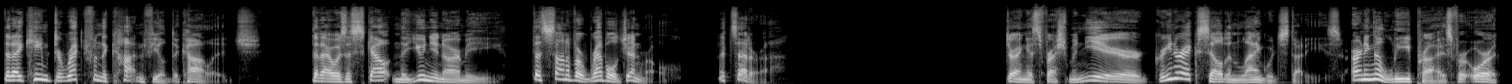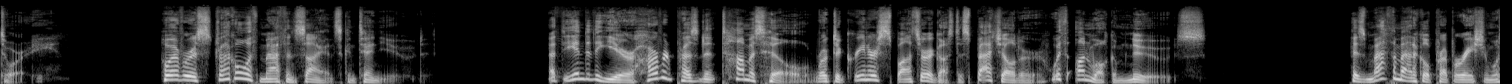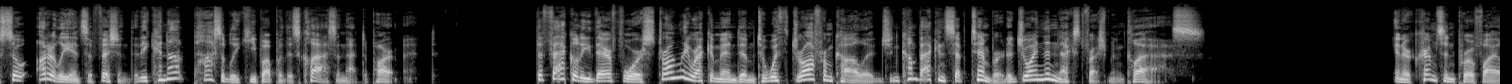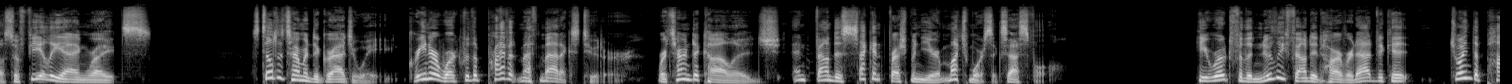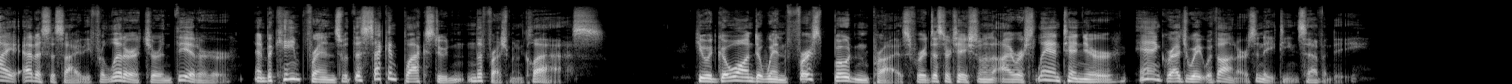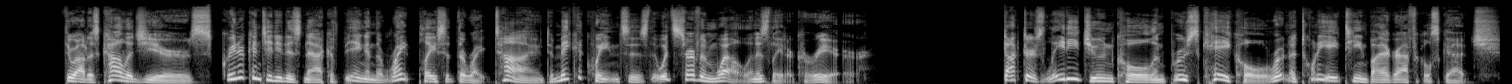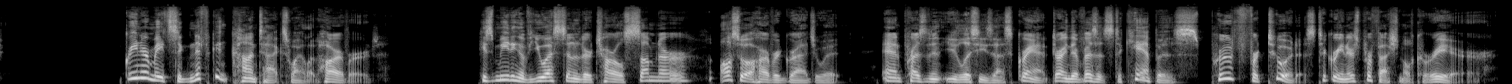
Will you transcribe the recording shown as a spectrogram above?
that I came direct from the cotton field to college, that I was a scout in the Union Army, the son of a rebel general, etc. During his freshman year, Greener excelled in language studies, earning a Lee Prize for oratory. However, his struggle with math and science continued. At the end of the year, Harvard President Thomas Hill wrote to Greener's sponsor Augustus Batchelder with unwelcome news. His mathematical preparation was so utterly insufficient that he cannot possibly keep up with his class in that department. The faculty therefore strongly recommend him to withdraw from college and come back in September to join the next freshman class. In her Crimson profile, Sophia Liang writes Still determined to graduate, Greener worked with a private mathematics tutor, returned to college, and found his second freshman year much more successful. He wrote for the newly founded Harvard Advocate, joined the Pi Eta Society for Literature and Theater, and became friends with the second black student in the freshman class. He would go on to win first Bowdoin Prize for a dissertation on Irish land tenure and graduate with honors in 1870. Throughout his college years, Greener continued his knack of being in the right place at the right time to make acquaintances that would serve him well in his later career. Doctors Lady June Cole and Bruce K. Cole wrote in a 2018 biographical sketch Greener made significant contacts while at Harvard. His meeting of U.S. Senator Charles Sumner, also a Harvard graduate, and President Ulysses S. Grant during their visits to campus proved fortuitous to Greener's professional career.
